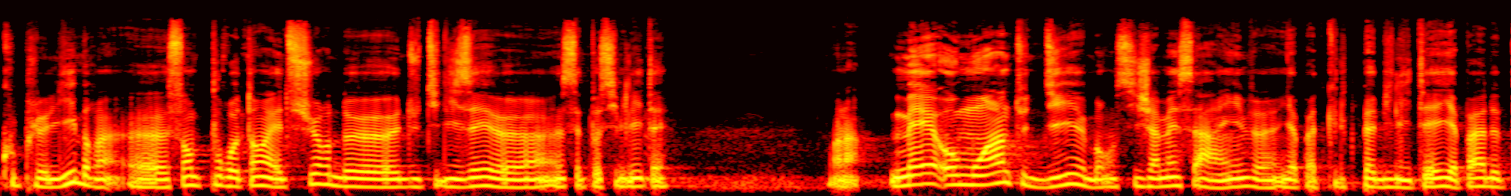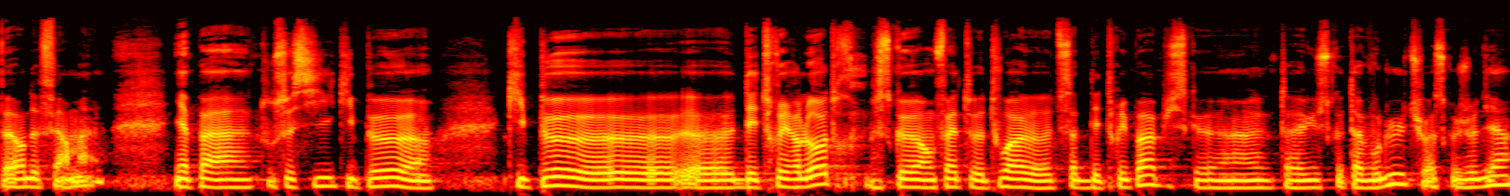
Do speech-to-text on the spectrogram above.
couple libre sans pour autant être sûr d'utiliser cette possibilité. Voilà. Mais au moins, tu te dis, bon, si jamais ça arrive, il n'y a pas de culpabilité, il n'y a pas de peur de faire mal, il n'y a pas tout ceci qui peut, qui peut euh, euh, détruire l'autre, parce que en fait, toi, ça te détruit pas, puisque tu as eu ce que tu as voulu, tu vois ce que je veux dire.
